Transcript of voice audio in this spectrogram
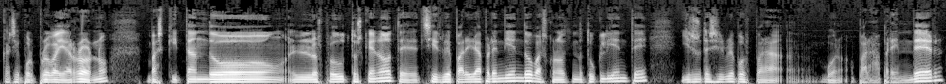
casi por prueba y error, ¿no? Vas quitando los productos que no, te sirve para ir aprendiendo, vas conociendo a tu cliente y eso te sirve pues para, bueno, para aprender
